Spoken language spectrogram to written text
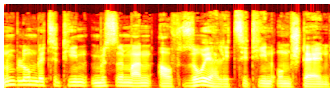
Sonnenblumenlecithin müsse man auf Sojalecithin umstellen.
